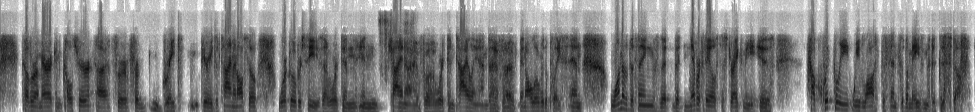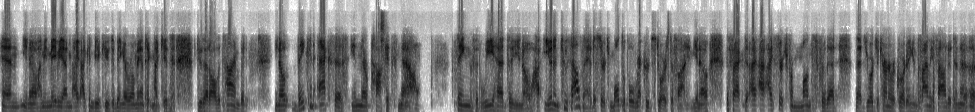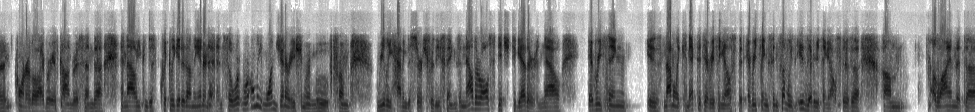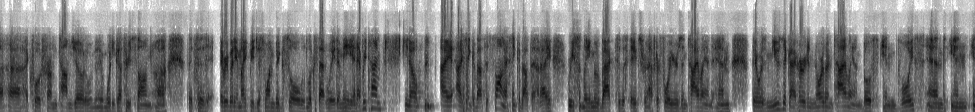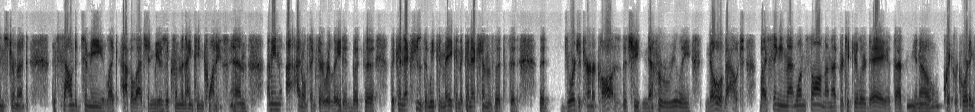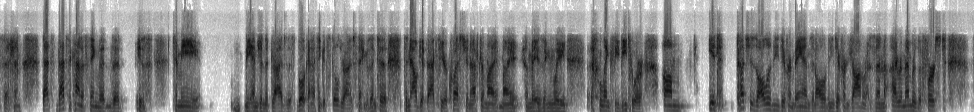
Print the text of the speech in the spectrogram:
cover American culture uh, for for great periods of time, and also work overseas. I've worked in in China. I've uh, worked in Thailand. I've I've been all over the place. And one of the things that that never fails to strike me is how quickly we've lost the sense of amazement at this stuff. And, you know, I mean, maybe I'm, I, I can be accused of being a romantic. My kids do that all the time, but, you know, they can access in their pockets now things that we had to, you know, even in 2000, I had to search multiple record stores to find. You know, the fact that I, I searched for months for that that Georgia Turner recording and finally found it in a, a corner of the Library of Congress, and uh, and now you can just quickly get it on the internet. And so we're we're only one generation removed from really having to search for these things, and now they're all stitched together, and now everything is not only connected to everything else, but everything in some ways is everything else. There's a um, a line that uh, uh, I quote from Tom Joad, Woody Guthrie's song, uh, that says, "Everybody might be just one big soul. It looks that way to me." And every time, you know, I, I think about this song, I think about that. I recently moved back to the states for, after four years in Thailand, and there was music I heard in northern Thailand, both in voice and in instrument, that sounded to me like Appalachian music from the 1920s. And I mean, I, I don't think they're related, but the the connections that we can make and the connections connections that that that Georgia Turner caused that she'd never really know about by singing that one song on that particular day at that you know quick recording session. That's that's the kind of thing that that is to me the engine that drives this book, and I think it still drives things. And to to now get back to your question after my my amazingly lengthy detour, um, it touches all of these different bands and all of these different genres. And I remember the first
